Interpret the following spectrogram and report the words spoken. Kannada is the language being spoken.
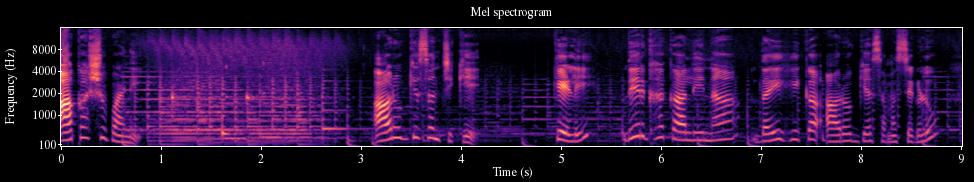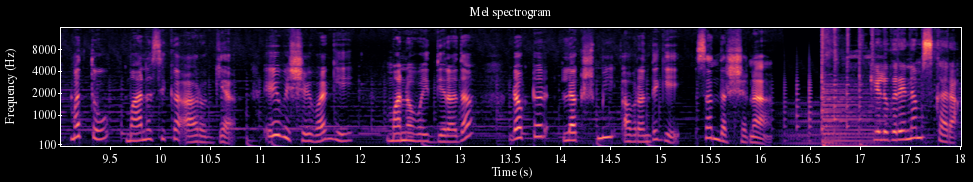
ಆಕಾಶವಾಣಿ. ಆರೋಗ್ಯ ಸಂಚಿಕೆ. ಕೇಳಿ ದೀರ್ಘಕಾಲೀನ ದೈಹಿಕ ಆರೋಗ್ಯ ಸಮಸ್ಯೆಗಳು ಮತ್ತು ಮಾನಸಿಕ ಆರೋಗ್ಯ. ಈ ವಿಷಯವಾಗಿ ಮನೋವೈದ್ಯರಾದ ಡಾಕ್ಟರ್ ಲಕ್ಷ್ಮಿ ಅವರೊಂದಿಗೆ ಸಂದರ್ಶನ. ಕೇಳುಗರೆ ನಮಸ್ಕಾರ.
